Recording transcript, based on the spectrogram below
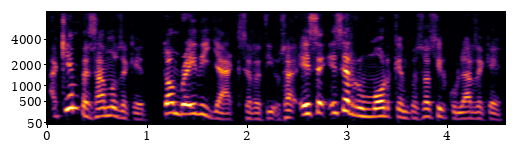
Aquí empezamos de que Tom Brady que se retira. O sea, ese, ese rumor que empezó a circular de que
